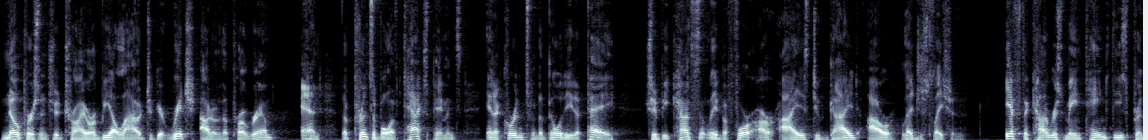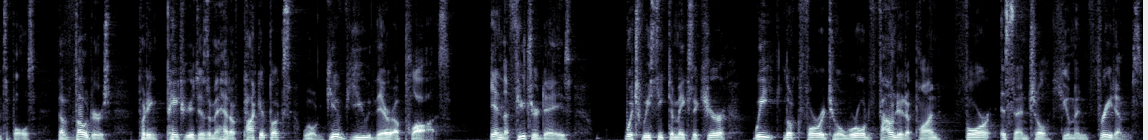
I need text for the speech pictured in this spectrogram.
No person should try or be allowed to get rich out of the program, and the principle of tax payments, in accordance with ability to pay, should be constantly before our eyes to guide our legislation. If the Congress maintains these principles, the voters, putting patriotism ahead of pocketbooks, will give you their applause. In the future days, which we seek to make secure, we look forward to a world founded upon four essential human freedoms.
